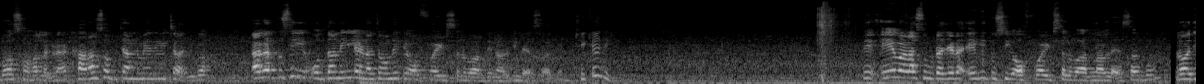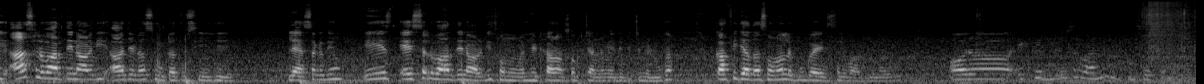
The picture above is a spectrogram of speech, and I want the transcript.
ਬਹੁਤ ਸੋਹਣਾ ਲੱਗਣਾ। 1895 ਦੇ ਵਿੱਚ ਆ ਜਾਊਗਾ। ਅਗਰ ਤੁਸੀਂ ਉਦਾਂ ਨਹੀਂ ਲੈਣਾ ਚਾਹੁੰਦੇ ਤੇ ਆਫ ਵਾਈਟ ਸਲਵਾਰ ਦੇ ਨਾਲ ਵੀ ਲੈ ਸਕਦੇ ਹੋ। ਠੀਕ ਹੈ ਜੀ? ਤੇ ਇਹ ਵਾਲਾ ਸੂਟ ਆ ਜਿਹੜਾ, ਇਹ ਵੀ ਤੁਸੀਂ ਆਫ ਵਾਈਟ ਸਲਵਾਰ ਨਾਲ ਲੈ ਸਕਦੇ ਹੋ। ਲਓ ਜੀ, ਆਹ ਸਲਵਾਰ ਦੇ ਨਾਲ ਵੀ ਆਹ ਜਿਹੜਾ ਸੂਟ ਆ ਤੁਸੀਂ ਇਹ ਲੈ ਸਕਦੇ ਹੋ। ਇਹ ਇਸ ਸਲਵਾਰ ਦੇ ਨਾਲ ਵੀ ਤੁਹਾਨੂੰ ਇਹ 1895 ਦੇ ਵਿੱਚ ਮਿਲੂਗਾ। ਕਾਫੀ ਜ਼ਿਆਦਾ ਸੋਹਣਾ ਲੱਗੂਗਾ ਇਸ ਸਲਵਾਰ ਦੇ ਨਾਲ। ਵੀ ਔਰ, ਇੱਕ ਬਲੂ ਸਲਵਾਰ ਨਹੀਂ ਦਿੱਤੀ ਸੀ ਆਪਾਂ ਨੇ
